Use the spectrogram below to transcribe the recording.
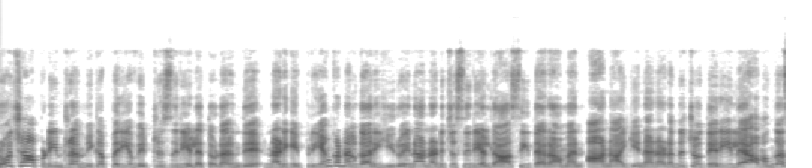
ரோஜா அப்படின்ற மிகப்பெரிய வெற்றி சீரியலை தொடர்ந்து நடிகை பிரியங்கா நல்காரி ஹீரோயினா நடிச்ச சீரியல் தான் சீதாராமன். ஆனா என்ன நடந்துச்சோ தெரியல அவங்க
